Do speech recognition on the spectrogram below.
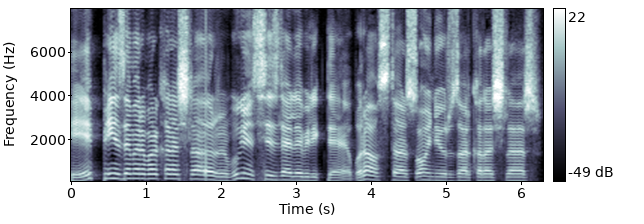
Hepinize merhaba arkadaşlar. Bugün sizlerle birlikte Brawl Stars oynuyoruz arkadaşlar.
